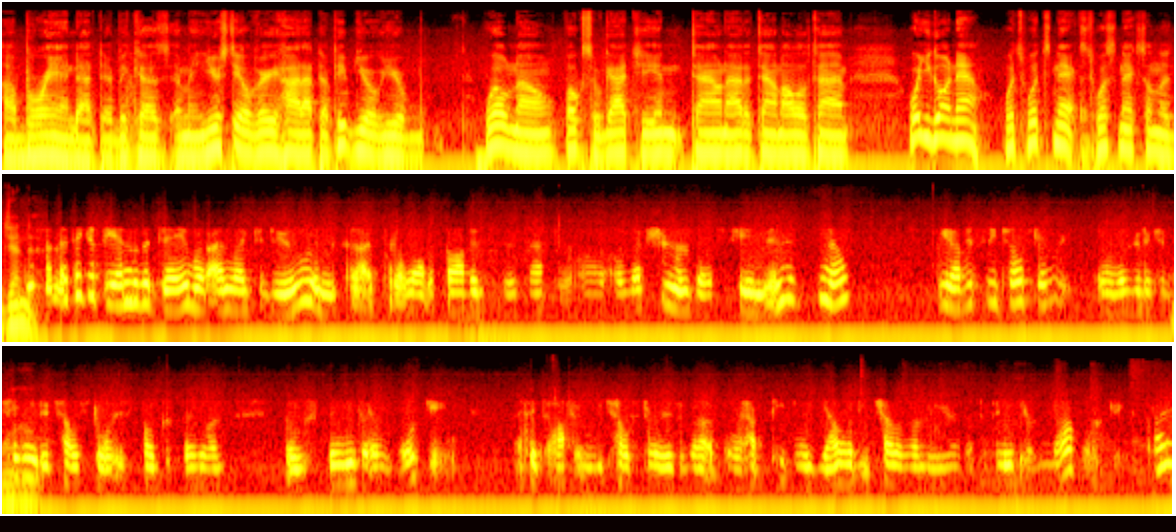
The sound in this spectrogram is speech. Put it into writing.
uh, brand out there? Because I mean, you're still very hot out there. People, you're, you're well known. Folks have got you in town, out of town, all the time. Where are you going now? What's what's next? What's next on the agenda? I think at the end of the day, what I like to do, and, and I put a lot of thought into this after our election results came in, is, you know, we obviously tell stories, and we're going to continue to tell stories focusing on those things that are working. I think often we tell stories about or have people yell at each other on the air about the things that are not working. But I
